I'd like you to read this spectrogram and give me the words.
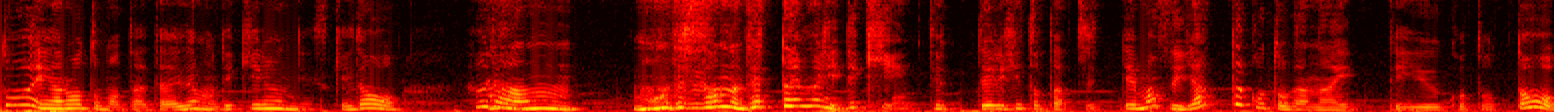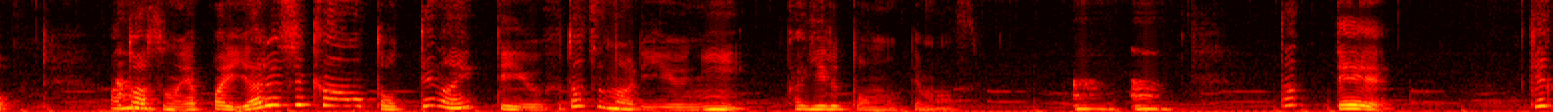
当はやろうと思ったら誰でもできるんですけど普段もう私そんなん絶対無理できんって言ってる人たちってまずやったことがないっていうこととあとはそのやっぱりやる時間を取ってないっていう2つの理由に限ると思ってます。うんうんだって結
